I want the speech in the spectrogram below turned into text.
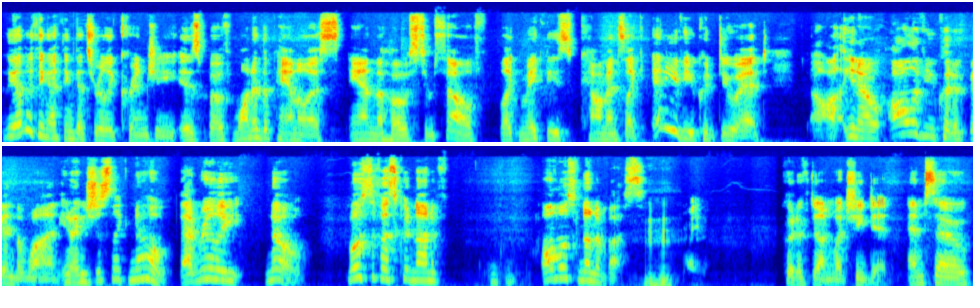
The other thing I think that's really cringy is both one of the panelists and the host himself like make these comments like any of you could do it. Uh, you know, all of you could have been the one. You know, and he's just like, no, that really no. Most of us could not have. Almost none of us, Mm-hmm. right, could have done what she did. And so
